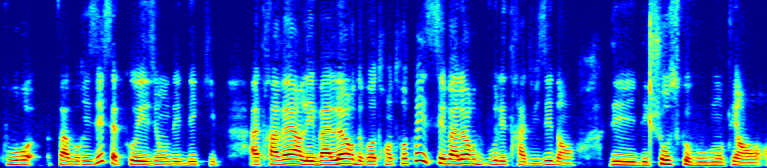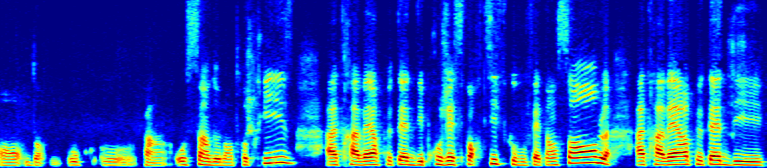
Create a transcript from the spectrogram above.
pour favoriser cette cohésion d'équipe à travers les valeurs de votre entreprise. Ces valeurs, vous les traduisez dans des, des choses que vous montez en, en dans, au, enfin, au sein de l'entreprise, à travers peut-être des projets sportifs que vous faites ensemble, à travers peut-être des,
